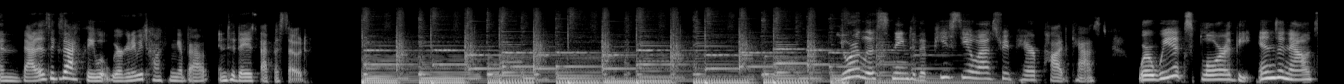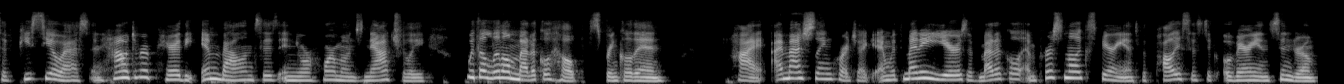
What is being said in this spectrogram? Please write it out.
And that is exactly what we're going to be talking about in today's episode. You're listening to the PCOS Repair Podcast, where we explore the ins and outs of PCOS and how to repair the imbalances in your hormones naturally with a little medical help sprinkled in. Hi, I'm Ashlene Korcek, and with many years of medical and personal experience with polycystic ovarian syndrome,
